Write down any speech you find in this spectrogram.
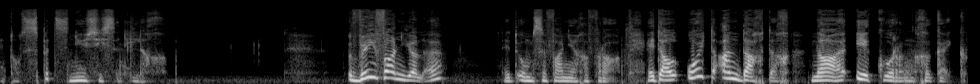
met hul spitsneusies in die lug. Wie van julle het oom Sefania gevra, het al ooit aandagtig na 'n eekoring gekyk?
